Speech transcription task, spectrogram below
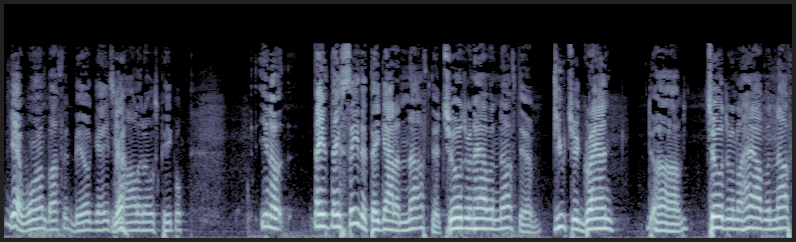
yeah, Warren Buffett, Bill Gates, Yeah. and all of those people. You know, they they see that they got enough. Their children have enough. Their future grand uh, children will have enough.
